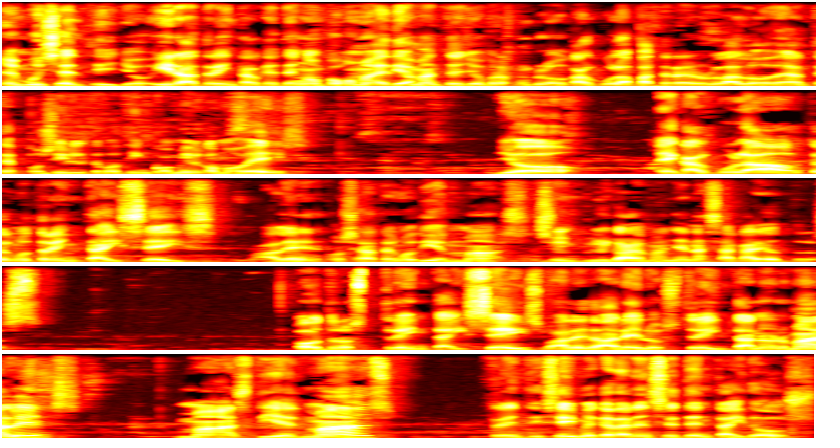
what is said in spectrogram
Es muy sencillo, ir a 30. El que tenga un poco más de diamantes, yo por ejemplo lo calculo para traerosla lo de antes posible. Tengo 5.000, como veis. Yo he calculado, tengo 36, ¿vale? O sea, tengo 10 más. Eso implica que mañana sacaré otros, otros 36, ¿vale? Daré los 30 normales, más 10 más, 36, me quedaré en 72.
